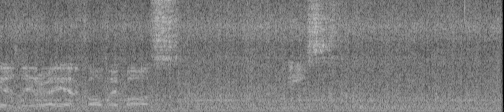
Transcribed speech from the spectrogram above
guys later. Eh? I gotta call my boss.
